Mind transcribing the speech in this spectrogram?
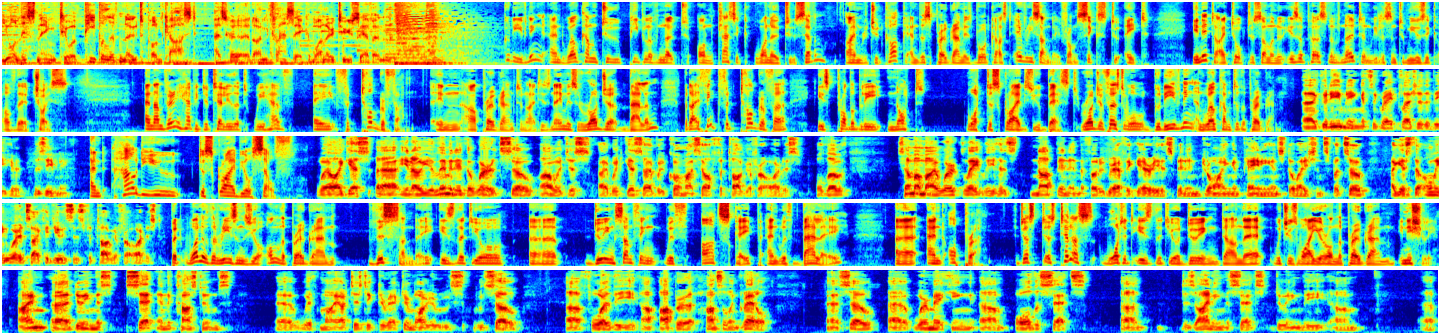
You're listening to a People of Note podcast, as heard on Classic 1027. Good evening and welcome to People of Note on Classic 1027. I'm Richard Cock, and this program is broadcast every Sunday from 6 to 8. In it, I talk to someone who is a person of note and we listen to music of their choice. And I'm very happy to tell you that we have a photographer in our program tonight. His name is Roger Ballen, but I think photographer is probably not what describes you best. Roger, first of all, good evening and welcome to the program. Uh, good evening. It's a great pleasure to be here this evening. And how do you describe yourself? Well, I guess uh, you know you limited the words, so I would just I would guess I would call myself photographer artist. Although some of my work lately has not been in the photographic area; it's been in drawing and painting installations. But so I guess the only words I could use is photographer artist. But one of the reasons you're on the program this Sunday is that you're uh, doing something with artscape and with ballet uh, and opera. Just just tell us what it is that you're doing down there, which is why you're on the program initially. I'm uh, doing this set and the costumes uh, with my artistic director Marguerite Rossouw for the uh, opera Hansel and Gretel. Uh, so uh, we're making um, all the sets, designing the sets, doing the um,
